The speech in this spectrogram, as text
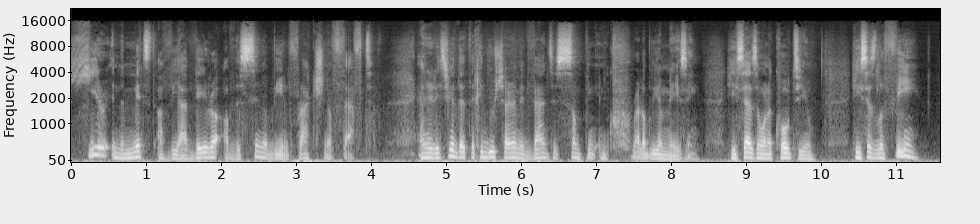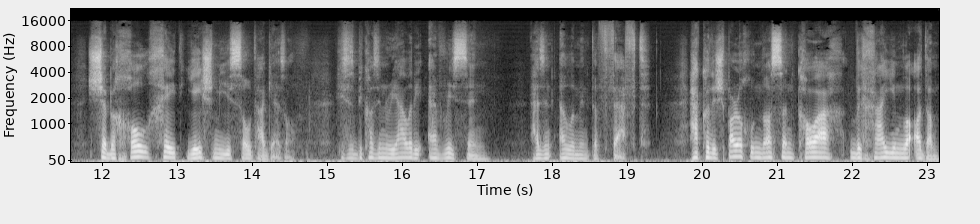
here in the midst of the Avera of the sin of the infraction of theft. And it is here that the Chidushei HaRim advances something incredibly amazing. He says, I want to quote to you, he says, Lefi shebechol chet yesh yisod hagezel. He says, because in reality, every sin has an element of theft. HaKadosh Baruch Hu nasan koach v'chayim la'adam.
